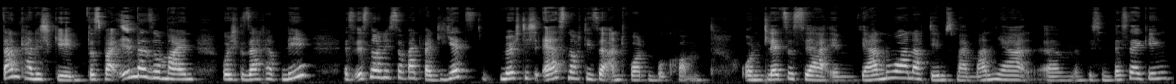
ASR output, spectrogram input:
dann kann ich gehen. Das war immer so mein, wo ich gesagt habe, nee, es ist noch nicht so weit, weil jetzt möchte ich erst noch diese Antworten bekommen. Und letztes Jahr im Januar, nachdem es meinem Mann ja ähm, ein bisschen besser ging,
